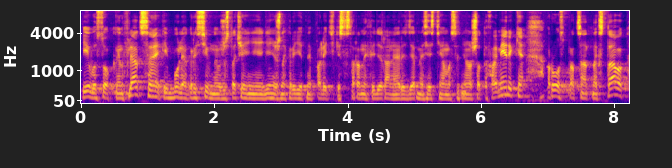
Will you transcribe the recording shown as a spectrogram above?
И высокая инфляция, и более агрессивное ужесточение денежно-кредитной политики со стороны Федеральной резервной системы Соединенных Штатов Америки, рост процентных ставок.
